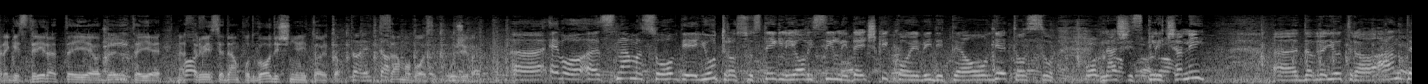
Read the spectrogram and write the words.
Registrirate je, odvedete je na servis jedan put godišnje i to je to. To je to. Samo vozite, uživajte. E, evo, e, s nama su ovdje, jutro su stigli ovi silni dečki koje vidite ovdje, to su naši spličani. E, Dobro jutro, Ante.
